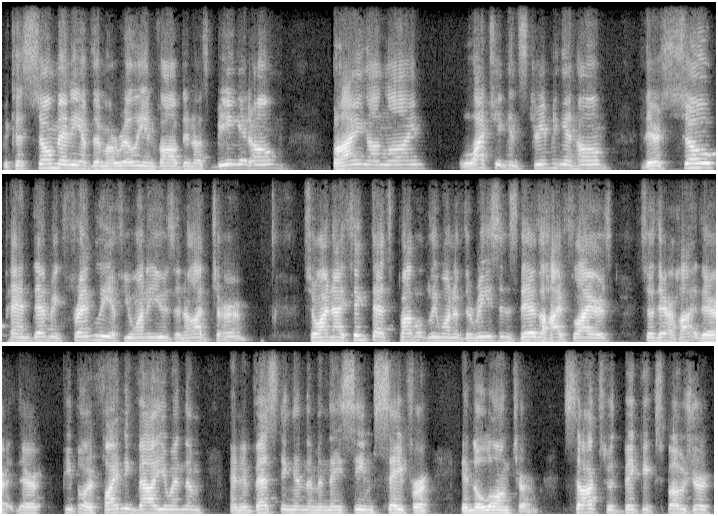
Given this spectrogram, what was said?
because so many of them are really involved in us being at home, buying online, watching and streaming at home. They're so pandemic friendly, if you want to use an odd term. So, and I think that's probably one of the reasons they're the high flyers. So they're high. They're they're people are finding value in them and investing in them, and they seem safer in the long term. Stocks with big exposure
